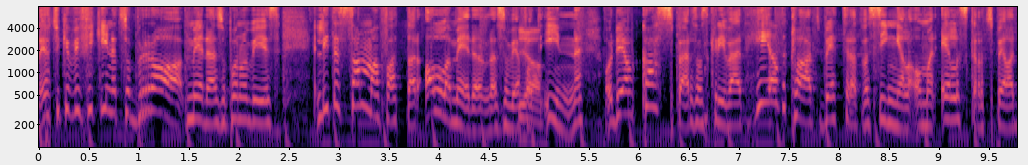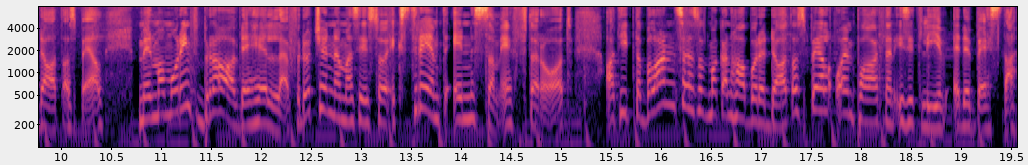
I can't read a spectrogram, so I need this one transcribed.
Jag tycker vi fick in ett så bra meddelande som på något vis lite sammanfattar alla meddelanden som vi har Ja. fått in. Och det är av Kasper som skriver att helt klart bättre att vara singel om man älskar att spela dataspel. Men man mår inte bra av det heller för då känner man sig så extremt ensam efteråt. Att hitta balansen så att man kan ha både dataspel och en partner i sitt liv är det bästa.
